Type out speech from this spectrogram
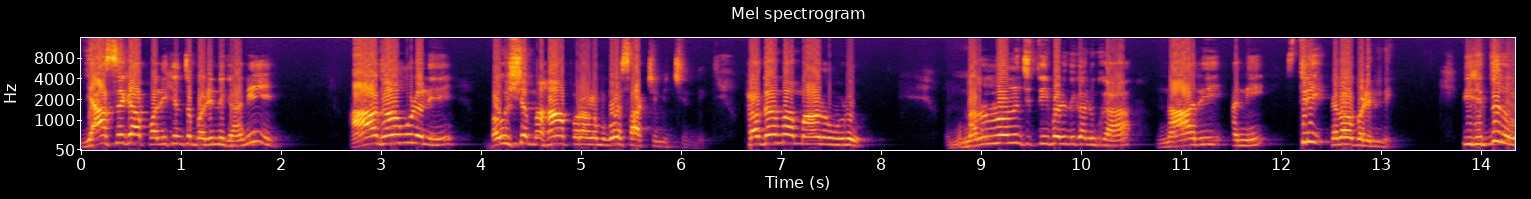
యాసగా పలికించబడింది కానీ ఆదాముడని భవిష్య మహాపురాణము కూడా సాక్ష్యం ఇచ్చింది. ప్రథమ మానవుడు నరులో నుంచి తీయబడింది కనుక నారి అని స్త్రీ పిలువబడింది. వీరిద్దరూ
